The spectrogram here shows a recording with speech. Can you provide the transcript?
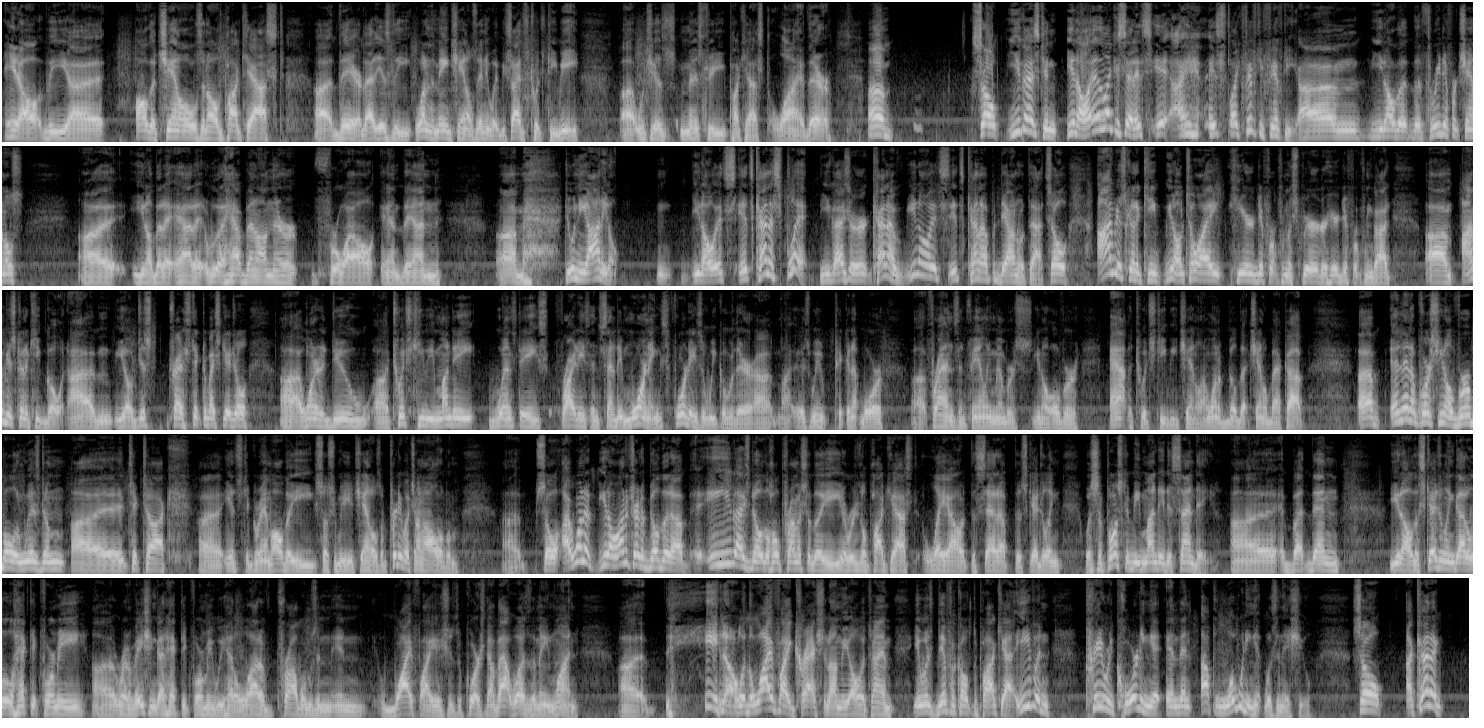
you know, the uh, all the channels and all the podcast uh, there. That is the one of the main channels anyway, besides Twitch TV, uh, which is Ministry Podcast Live there. Um, so you guys can, you know, and like I said, it's it, I it's like 50-50. Um, you know, the the three different channels, uh, you know, that I had that I have been on there for a while, and then um, doing the audio. You know, it's it's kind of split. You guys are kind of, you know, it's it's kind of up and down with that. So I'm just going to keep, you know, until I hear different from the Spirit or hear different from God. Um, I'm just going to keep going. Um, you know, just try to stick to my schedule. Uh, I wanted to do uh, Twitch TV Monday, Wednesdays, Fridays, and Sunday mornings, four days a week over there, uh, as we're picking up more uh, friends and family members, you know, over at the Twitch TV channel. I want to build that channel back up. Uh, and then, of course, you know, verbal and wisdom, uh, TikTok, uh, Instagram, all the social media channels. I'm pretty much on all of them. Uh, so I want to, you know, I want to try to build it up. You guys know the whole premise of the original podcast layout, the setup, the scheduling was supposed to be Monday to Sunday, uh, but then, you know, the scheduling got a little hectic for me. Uh, renovation got hectic for me. We had a lot of problems in, in Wi-Fi issues, of course. Now that was the main one. You know, with the Wi-Fi crashing on me all the time it was difficult to podcast. Even pre recording it and then uploading it was an issue. So I kind of,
